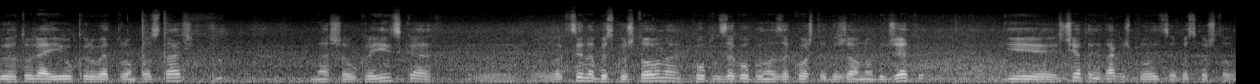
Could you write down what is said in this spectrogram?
Виготовляє її Укрветпромпостач. Наша українська. Е, Вакцина безкоштовна, куп- закуплена за кошти державного бюджету. І щеплення також проводиться безкоштовно.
